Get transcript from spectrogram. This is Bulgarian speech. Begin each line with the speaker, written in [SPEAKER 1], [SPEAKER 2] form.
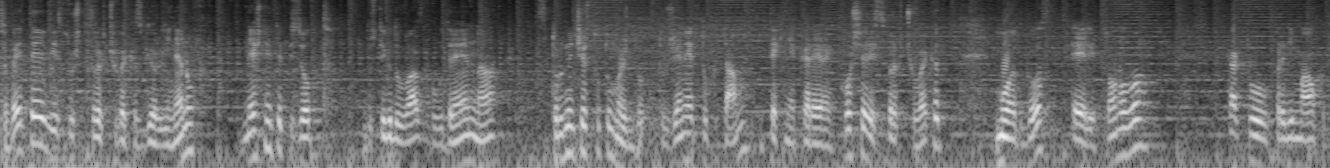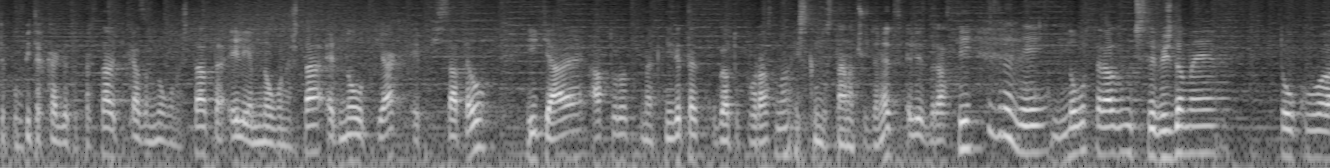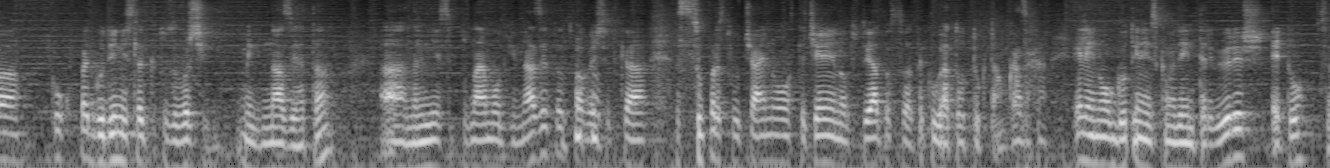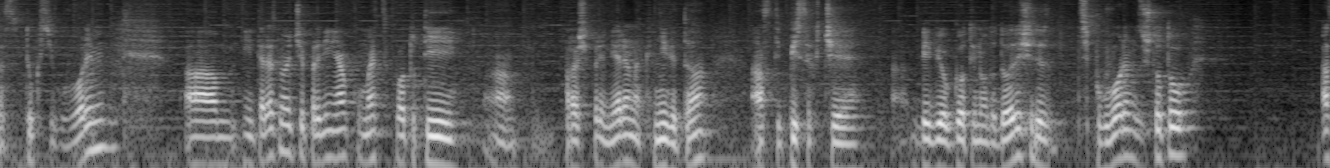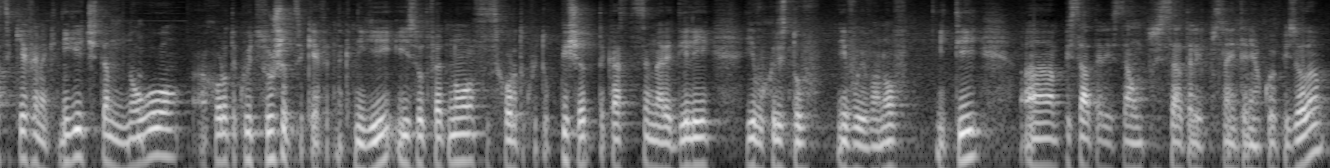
[SPEAKER 1] Здравейте, вие слушате Сръх човека с Георги Ненов. Днешният епизод достига до вас благодарение на сътрудничеството между Дружение Тук Там и техния кариерен кошер и Свръх човекът. Моят гост е Ели Цонова. Както преди малко те попитах как да те представя, ти каза много нещата. Ели е много неща. Едно от тях е писател и тя е авторът на книгата Когато порасна, искам да стана чужденец. Ели, здрасти!
[SPEAKER 2] Здравей!
[SPEAKER 1] Много се радвам, че се виждаме толкова колко 5 години след като завършихме гимназията, а, нали, ние се познаем от гимназията. Това беше така супер случайно стечение на обстоятелствата, когато от тук там казаха, Ели, много готина, искаме да интервюираш. Ето, с тук си говорим. А, интересно е, че преди няколко месеца, когато ти а, правиш премиера на книгата, аз ти писах, че би бил готино да дойдеш и да си поговорим, защото аз се кефя на книги, читам много. Хората, които слушат, се кефят на книги и съответно с хората, които пишат, така сте се наредили Иво Христов, Иво Иванов и ти, а, писатели, само писатели в последните няколко епизода.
